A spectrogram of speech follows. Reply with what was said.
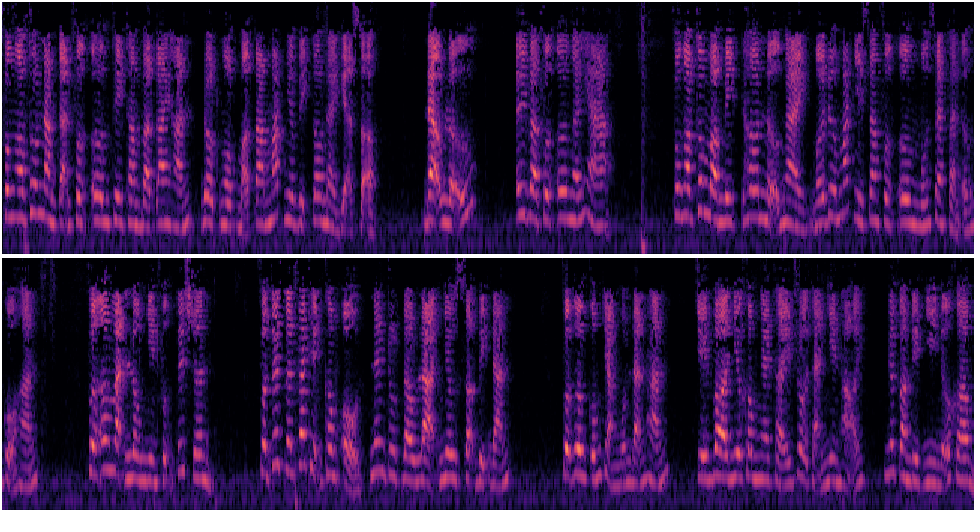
Phượng ngọc thu nằm cạnh phượng ương thì thầm vào tai hắn, đột ngột mở to mắt như bị câu này dọa sợ. Đạo lữ y và phượng ương ấy à phượng ngọc thu mờ mịt hơn nửa ngày mới đưa mắt nhìn sang phượng ương muốn xem phản ứng của hắn. Phượng ương lạnh lùng nhìn phượng tuyết Sơn. phượng tuyết Sơn phát hiện không ổn nên rụt đầu lại như sợ bị đánh. Phượng ương cũng chẳng muốn đánh hắn, chỉ vờ như không nghe thấy rồi thản nhiên hỏi, ngươi còn việc gì nữa không?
